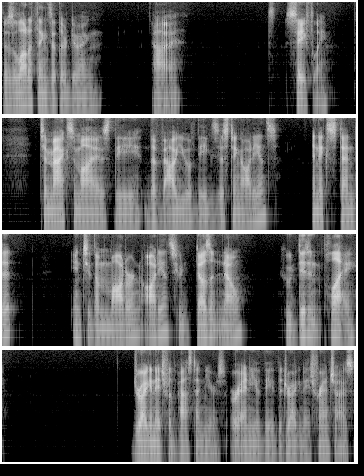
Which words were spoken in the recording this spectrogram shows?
there's a lot of things that they're doing uh, safely to maximize the the value of the existing audience and extend it into the modern audience who doesn't know who didn't play Dragon Age for the past 10 years or any of the, the Dragon Age franchise.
